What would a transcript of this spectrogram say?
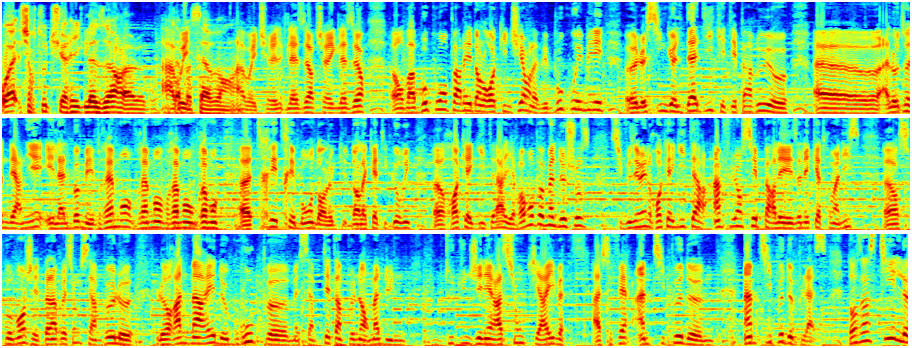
Ouais, surtout Cherry Glazer, là, le groupe Ah oui. passé avant. hein. Ah oui, Cherry Glazer, Cherry Glazer. Euh, on va beaucoup en parler dans le Rockin' Chair. On avait beaucoup aimé euh, le single Daddy qui était paru euh, à l'automne dernier. Et l'album est vraiment, vraiment, vraiment, vraiment très, très bon dans, le, dans la catégorie rock à guitare. Il y a vraiment pas mal de choses. Si vous aimez le rock à guitare influencé par les années 90, euh, en ce moment, j'ai pas l'impression que c'est un peu le, le raz-de-marée de groupe, euh, mais c'est peut-être un peu normal d'une toute une génération qui arrive à se faire un petit peu de, un petit peu de place. Dans un style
